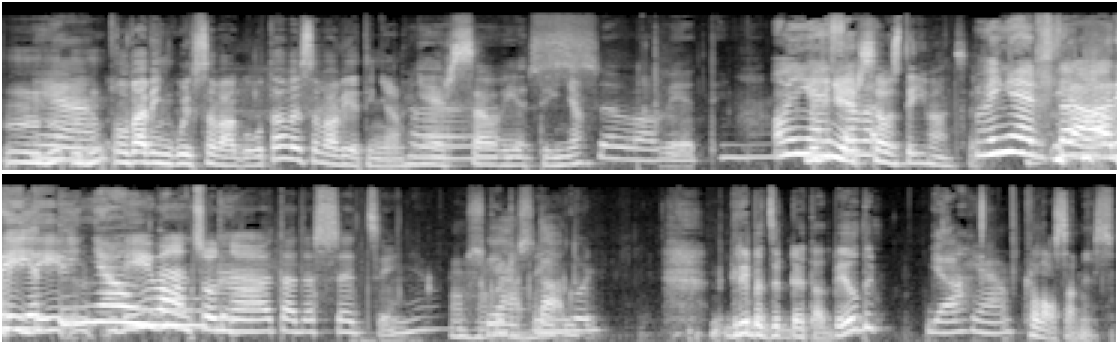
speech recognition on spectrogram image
Mm Jā. -hmm. Un vai viņi guļ savā gultā vai savā vietiņā? Viņa ir sava vietiņa. savā vietiņā. Un Viņai Viņa ir sava- savs divāns. Viņa ir Jā, savā arī vietiņā. gulta. un tāda sedziņa. Jā, tā. Gribat dzirdēt atbildi? Jā. Jā. Klausāmies!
